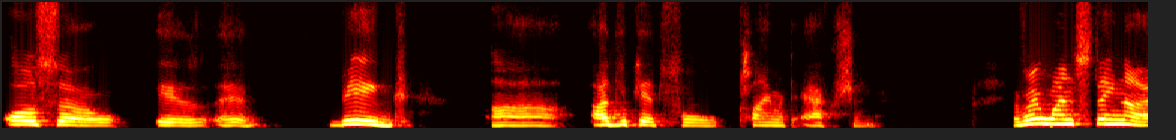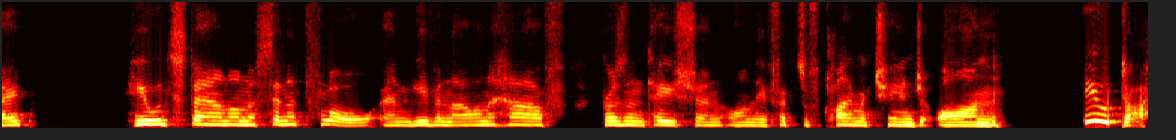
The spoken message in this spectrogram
also is a big uh, advocate for climate action. Every Wednesday night, he would stand on the Senate floor and give an hour and a half presentation on the effects of climate change on Utah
